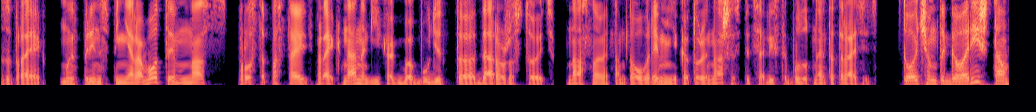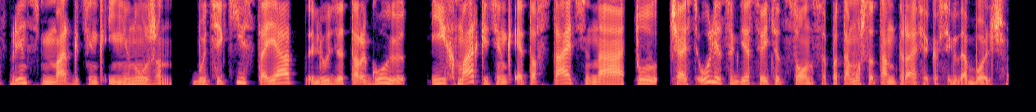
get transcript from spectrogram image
за проект. Мы, в принципе, не работаем, у нас просто поставить проект на ноги как бы будет э, дороже стоить на основе там того времени, которое наши специалисты будут на это тратить. То, о чем ты говоришь, там, в принципе, маркетинг и не нужен. Бутики стоят, люди торгуют, их маркетинг — это встать на ту часть улицы, где светит солнце, потому что там трафика всегда больше.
